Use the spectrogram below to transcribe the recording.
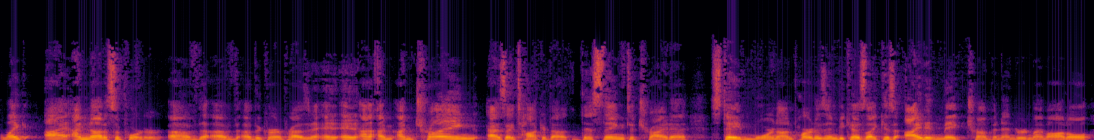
Like I, am not a supporter of the of the, of the current president, and, and I, I'm I'm trying as I talk about this thing to try to stay more nonpartisan because like because I didn't make Trump and enter in my model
